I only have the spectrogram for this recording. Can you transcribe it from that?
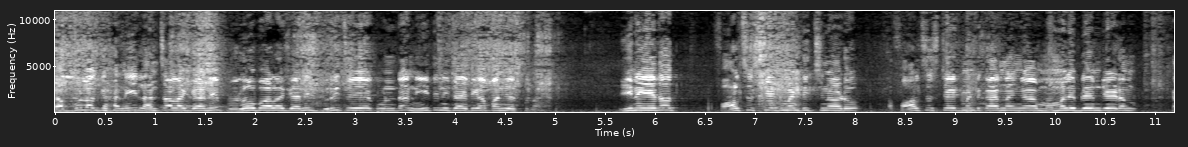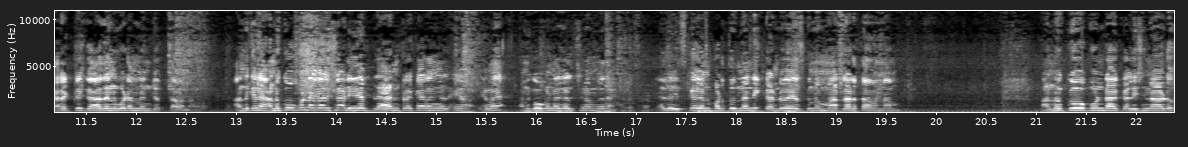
డబ్బులకు కానీ లంచాలకు కానీ ప్రలోభాలకు కానీ గురి చేయకుండా నీతి నిజాయితీగా పనిచేస్తున్నాం. ఈయన ఏదో ఫాల్స్ స్టేట్మెంట్ ఇచ్చినాడు. ఆ ఫాల్స్ స్టేట్మెంట్ కారణంగా మమ్మల్ని బ్లేమ్ చేయడం కరెక్ట్ కాదని కూడా మేము చెప్తా ఉన్నాం. అందుకని అనుకోకుండా కలిసినాడు. ఇదే ప్లాన్ ప్రకారం ఏమే? అనుకోకుండా కలిసినాం కదా? ఏదో ఇసుక కనపడుతుందని కండువ వేసుకున్నాం మాట్లాడుతూ ఉన్నాం. అనుకోకుండా కలిసినాడు.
